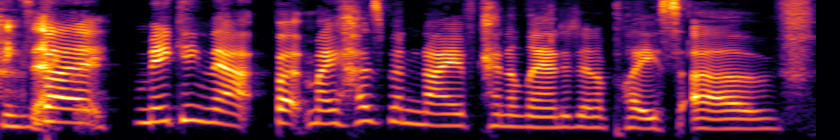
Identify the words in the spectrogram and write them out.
Exactly. But making that, but my husband and I have kind of landed in a place of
